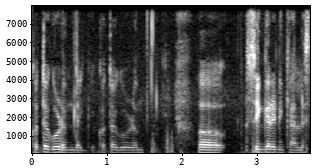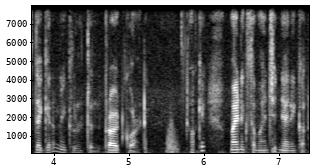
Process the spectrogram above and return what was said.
కొత్తగూడెం దగ్గర కొత్తగూడెం సింగరేణి క్యాలెస్ దగ్గర మీకు ఉంటుంది ప్రైవేట్ క్వాలిటీ ఓకే మైనింగ్ సంబంధించి engineering call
